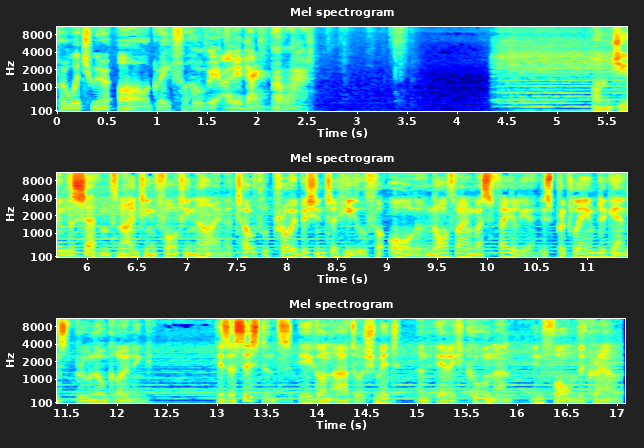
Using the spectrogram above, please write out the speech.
for which we are all grateful. wo wir alle dankbar waren. On June the 7th, 1949, a total prohibition to heal for all of North Rhine-Westphalia is proclaimed against Bruno Gröning. His assistants, Egon Arthur Schmidt and Erich Kuhlmann, informed the crowd.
